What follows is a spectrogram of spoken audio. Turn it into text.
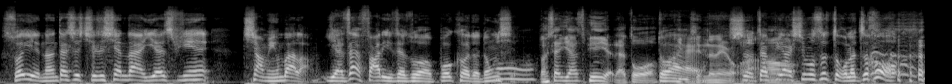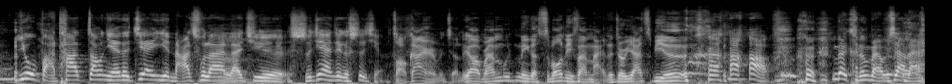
所以呢，但是其实现在 E ESPN 想明白了，也在发力在做播客的东西。现在 ESPN 也在做对，音频的内容了，是在比尔·啊西蒙斯走了之后，又把他当年的建议拿出来，来去实践这个事情。早干什么去了？要不然那个 Spotify 买的就是 E ESPN，那可能买不下来。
